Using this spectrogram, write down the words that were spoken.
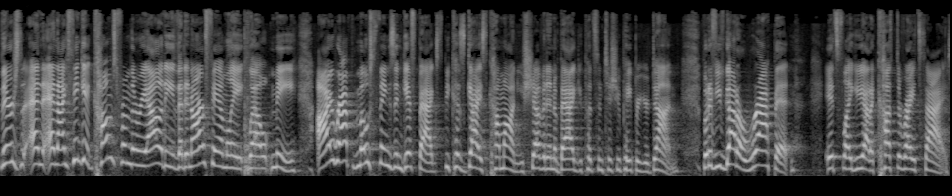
There's, and, and I think it comes from the reality that in our family, well, me, I wrap most things in gift bags because, guys, come on, you shove it in a bag, you put some tissue paper, you're done. But if you've got to wrap it, it's like you got to cut the right size.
